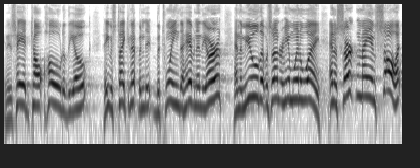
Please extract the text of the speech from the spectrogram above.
and his head caught hold of the oak. He was taken up between the heaven and the earth, and the mule that was under him went away. And a certain man saw it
